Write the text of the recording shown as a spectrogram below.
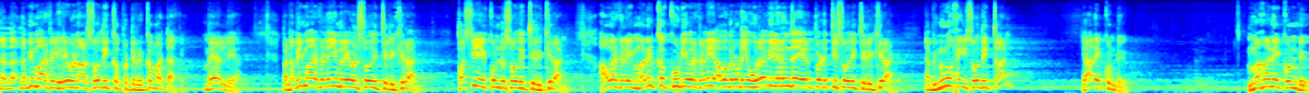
நபிமார்கள் இறைவனால் சோதிக்கப்பட்டிருக்க மாட்டார்கள். மேயா இல்லையா? இப்போ நபிமார்களையும் இறைவன் சோதித்திருக்கிறான். பசியை கொண்டு சோதித்திருக்கிறான். அவர்களை மறுக்கக்கூடியவர்களை அவர்களுடைய உறவிலிருந்தே ஏற்படுத்தி சோதித்திருக்கிறான். நபி நூஹை சோதித்தான் யாரை கொண்டு? மகனை கொண்டு.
